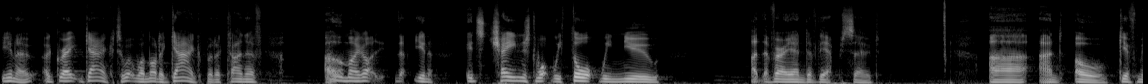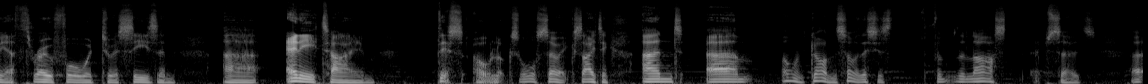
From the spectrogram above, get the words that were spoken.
you know, a great gag to it. Well, not a gag, but a kind of, oh my God, you know, it's changed what we thought we knew at the very end of the episode. Uh, and oh, give me a throw forward to a season uh, anytime. This, oh, looks all so exciting. And, um, oh my God, and some of this is from the last episodes. Uh,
